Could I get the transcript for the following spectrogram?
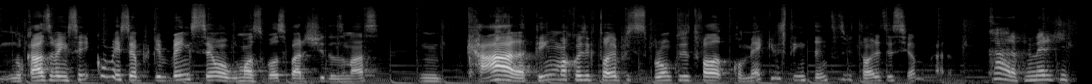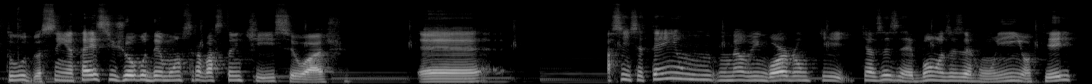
No caso, vencer e convencer, porque venceu algumas boas partidas, mas. Hum, cara, tem uma coisa que tu olha pra esses Broncos e tu fala, como é que eles têm tantas vitórias esse ano, cara? Cara, primeiro de tudo, assim, até esse jogo demonstra bastante isso, eu acho. É. Assim, você tem um, um Melvin Gordon que, que às vezes é bom, às vezes é ruim, ok.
